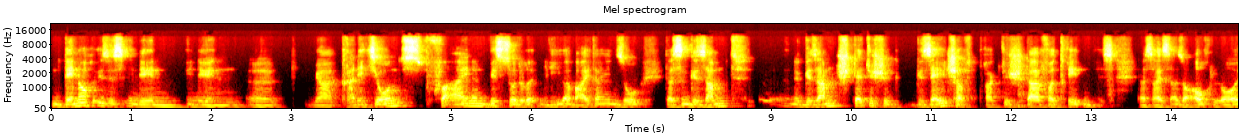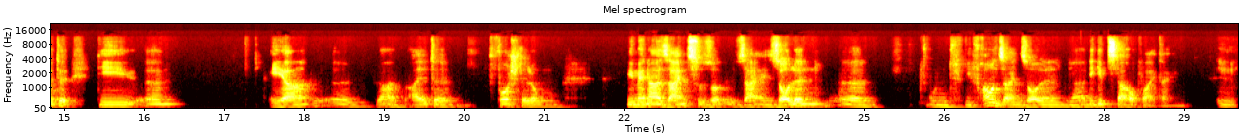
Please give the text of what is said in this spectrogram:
Dennoch ist es in den, in den äh, ja, Traditionsvereinen bis zur dritten Liga weiterhin so, dass ein Gesamt, eine gesamtstädtische Gesellschaft praktisch da vertreten ist. Das heißt also auch Leute, die ähm, eher äh, ja, alte Vorstellungen, wie Männer sein, zu sein sollen äh, und wie Frauen sein sollen, ja, die gibt es da auch weiterhin. Mhm.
